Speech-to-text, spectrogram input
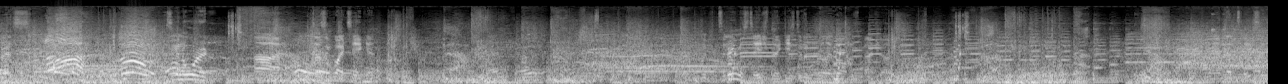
Tries. Ah! Oh! It's gonna work. Ah, doesn't quite take it. Considering the stage pick, he's doing really well in this matchup. And that takes it.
